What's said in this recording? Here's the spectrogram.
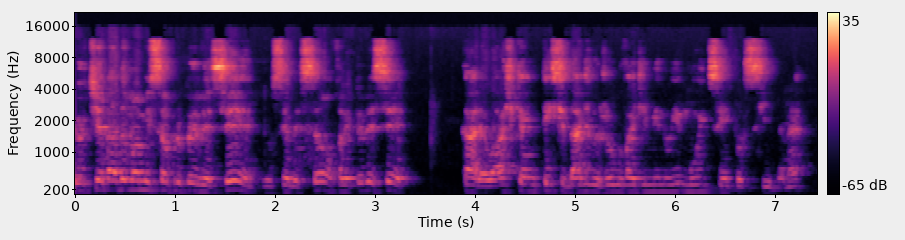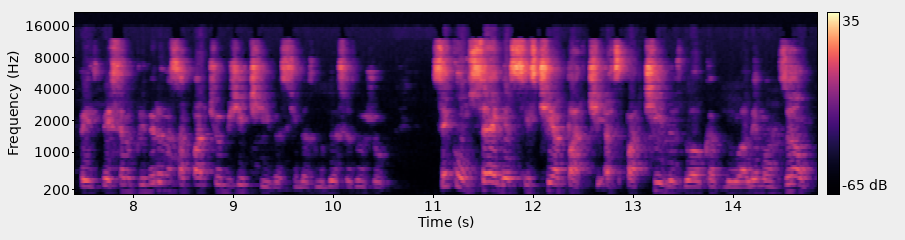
eu, tinha dado uma missão para o PVC, no seleção, falei, PVC, cara, eu acho que a intensidade do jogo vai diminuir muito sem torcida, né? Pensando primeiro nessa parte objetiva, assim, das mudanças no jogo. Você consegue assistir part... as partidas do, do Alemãozão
